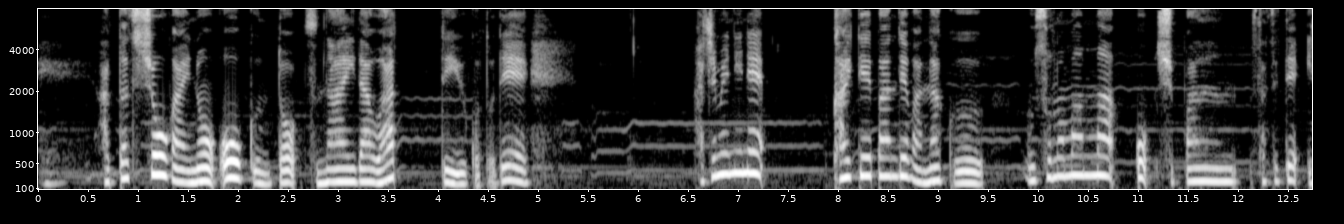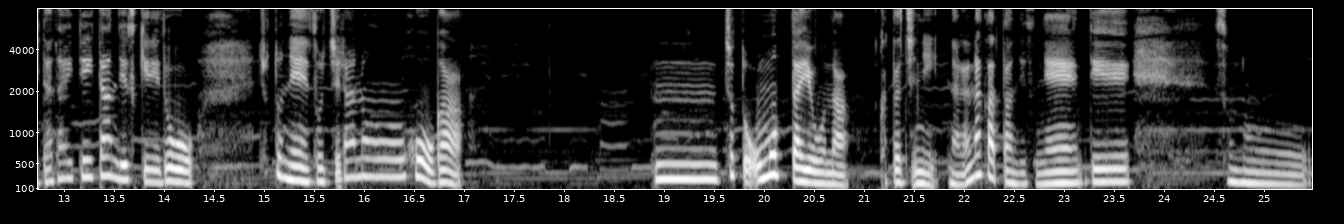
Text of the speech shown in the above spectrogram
えー、発達障害の王くんとつないだわっていうことで、初めにね、改訂版ではなく、そのまんまを出版させていただいていたんですけれど、ちょっとね、そちらの方が、うーん、ちょっと思ったような形にならなかったんですね。で、その、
